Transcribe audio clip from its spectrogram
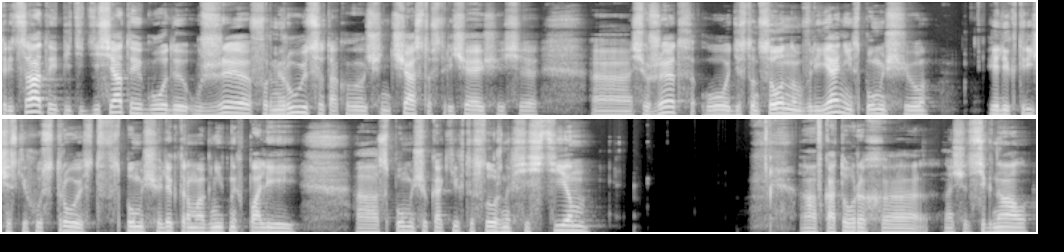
30-е, 50-е годы уже формируется такой очень часто встречающийся э, сюжет о дистанционном влиянии с помощью электрических устройств, с помощью электромагнитных полей, э, с помощью каких-то сложных систем, в которых а, значит, сигнал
